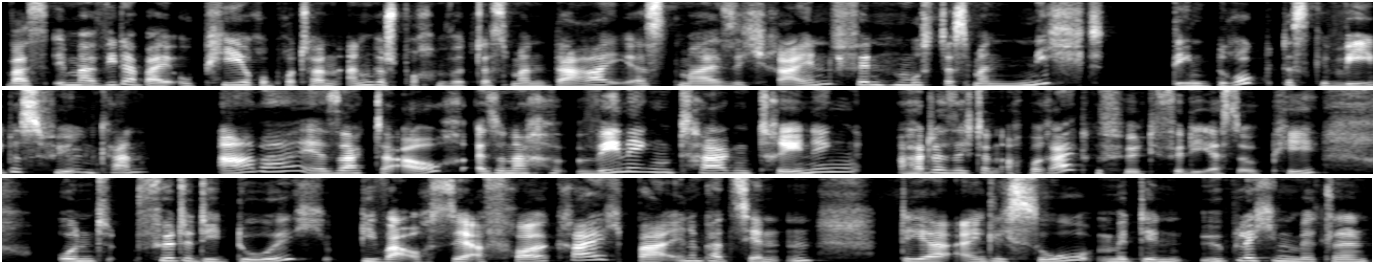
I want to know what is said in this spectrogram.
was immer wieder bei OP-Robotern angesprochen wird, dass man da erstmal sich reinfinden muss, dass man nicht den Druck des Gewebes fühlen kann. Aber er sagte auch, also nach wenigen Tagen Training hat er sich dann auch bereit gefühlt für die erste OP und führte die durch. Die war auch sehr erfolgreich bei einem Patienten, der eigentlich so mit den üblichen Mitteln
